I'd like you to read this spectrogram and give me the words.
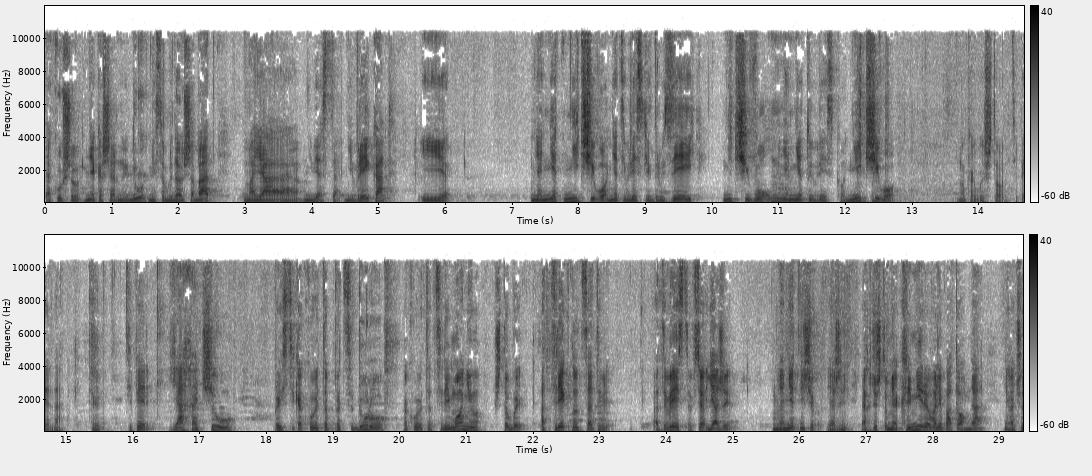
я кушаю некошерную еду, не соблюдаю шаббат, моя э, невеста еврейка, и у меня нет ничего, нет еврейских друзей, ничего у меня нету еврейского, ничего. Ну, как бы что теперь, да? Говорит, теперь я хочу провести какую-то процедуру, какую-то церемонию, чтобы отрекнуться от, евре... от еврейства. Все, я же у меня нет ничего, я же, я хочу, чтобы меня кремировали потом, да, не хочу,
